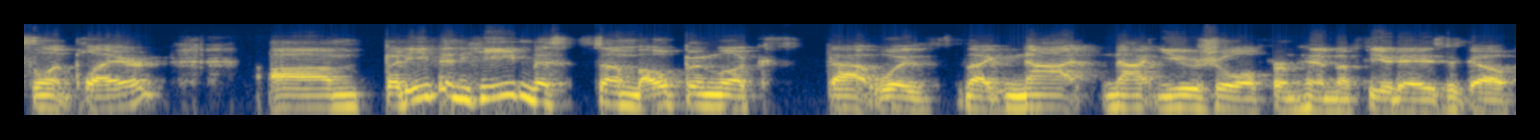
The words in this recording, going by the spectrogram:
excellent player. Um, but even he missed some open looks that was like not not usual from him a few days ago.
